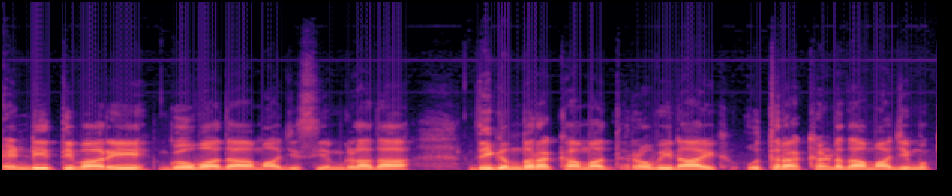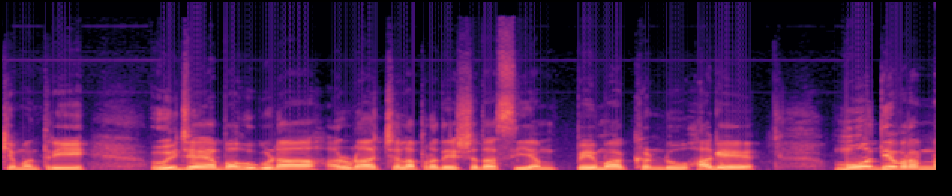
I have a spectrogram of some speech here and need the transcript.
ಎನ್ ಡಿ ತಿವಾರಿ, ಗೋವಾದ ಮಾಜಿ ಸಿಎಂಗಳಾದ ದಿಗಂಬರ ಕಾಮತ್, ರವಿ ನಾಯ್ಕ್, ಉತ್ತರಾಖಂಡದ ಮಾಜಿ ಮುಖ್ಯಮಂತ್ರಿ ವಿಜಯ ಬಹುಗುಣ, ಅರುಣಾಚಲ ಪ್ರದೇಶದ ಸಿಎಂ ಪೇಮಾ ಖಂಡು ಹಾಗೆ ಮೋದಿಯವರನ್ನ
